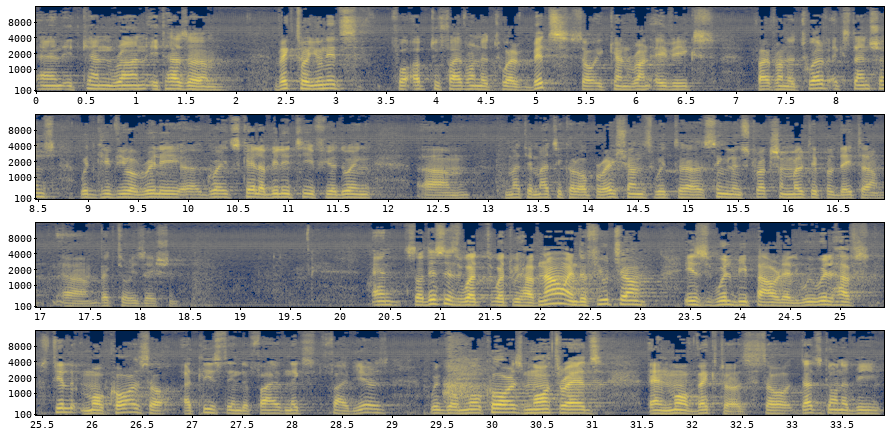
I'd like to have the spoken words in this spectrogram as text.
and it can run. It has um, vector units for up to 512 bits, so it can run AVX 512 extensions, would give you a really uh, great scalability if you're doing um, mathematical operations with uh, single instruction, multiple data uh, vectorization. And so this is what, what we have now, and the future is will be parallel. We will have still more cores, so at least in the five, next five years, we'll go more cores, more threads, and more vectors. So that's going to be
